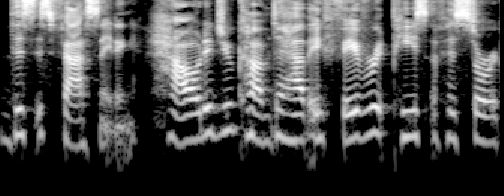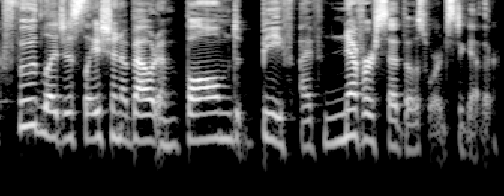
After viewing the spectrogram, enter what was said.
This is fascinating. How did you come to have a favorite piece of historic food legislation about embalmed beef? I've never said those words together.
